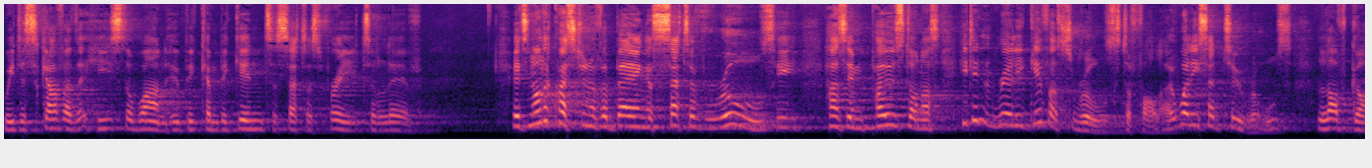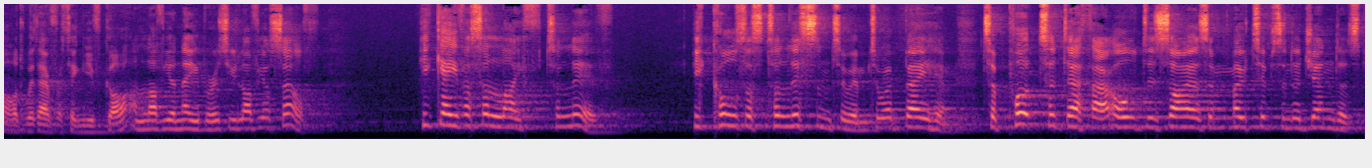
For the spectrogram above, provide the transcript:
we discover that He's the one who can begin to set us free to live. It's not a question of obeying a set of rules He has imposed on us. He didn't really give us rules to follow. Well, He said two rules love God with everything you've got, and love your neighbour as you love yourself. He gave us a life to live. He calls us to listen to him, to obey him, to put to death our old desires and motives and agendas,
